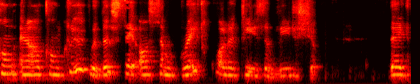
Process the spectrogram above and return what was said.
and I'll conclude with this, there are some great qualities of leadership that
